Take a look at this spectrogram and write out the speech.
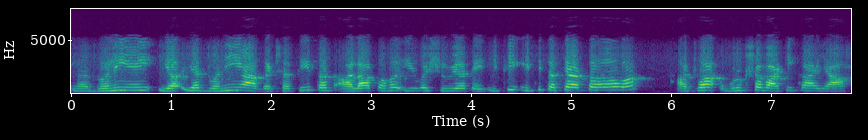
ध्वनिः यद् ध्वनिः आगच्छति तत् आलापः इव श्रूयते इति इति तस्य अर्थः वा? अथवा वृक्षवाटिकायाः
